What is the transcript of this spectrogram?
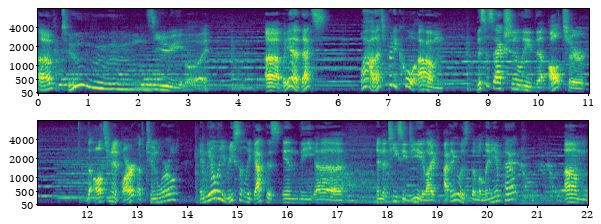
of toons, Uh, but yeah, that's wow, that's pretty cool. Um, this is actually the alter, the alternate art of Toon World, and we only recently got this in the uh, in the TCG. Like I think it was the Millennium Pack. Um,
